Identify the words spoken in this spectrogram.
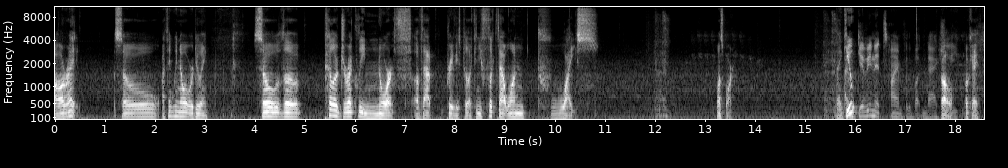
Alright. So, I think we know what we're doing. So, the pillar directly north of that previous pillar, can you flick that one twice? Once more. Thank you. I'm giving it time for the button to actually. Oh, okay.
